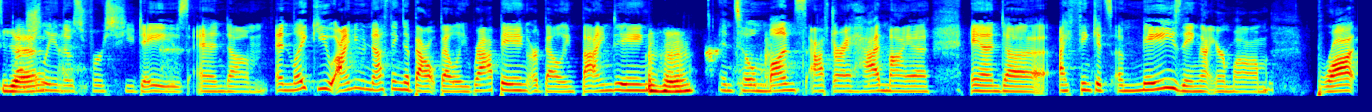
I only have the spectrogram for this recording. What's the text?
Yeah. especially in those first few days, and um and like you, I knew nothing about belly wrapping or belly binding Mhm. until months after I had Maya, and uh, I think it's amazing that your mom brought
